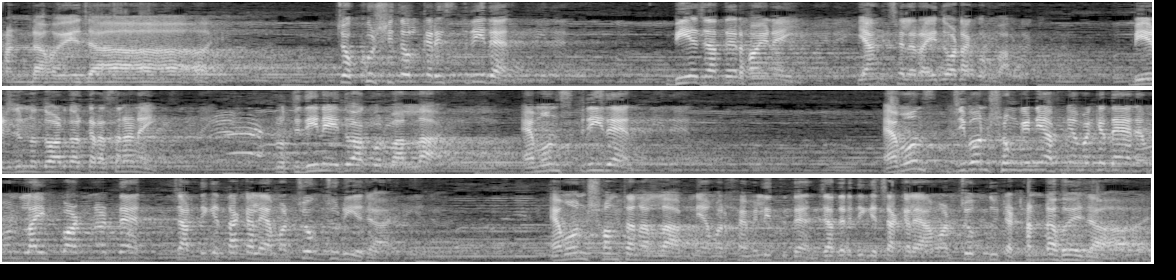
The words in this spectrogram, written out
ঠান্ডা হয়ে যায় চক্ষু শীতলকারী স্ত্রী দেন বিয়ে যাদের হয় নাই ইয়াং ছেলেরা এই দোয়াটা করবা বিয়ের জন্য দোয়ার দরকার আছে না নাই প্রতিদিন এই দোয়া করব আল্লাহ। এমন স্ত্রী দেন। এমন জীবন সঙ্গিনী আপনি আমাকে দেন, এমন লাইফ পার্টনার দেন, যার দিকে তাকালে আমার চোখ জুড়িয়ে যায়। এমন সন্তান আল্লাহ আপনি আমার ফ্যামিলিতে দেন, যাদের দিকে তাকালে আমার চোখ দুইটা ঠান্ডা হয়ে যায়।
